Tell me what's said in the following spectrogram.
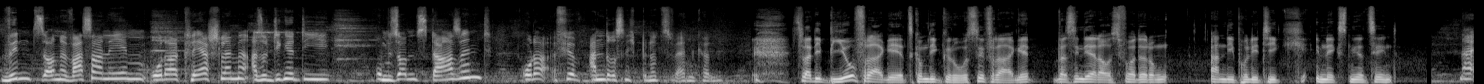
Wind, Sonne, Wasser nehmen oder Klärschlämme, also Dinge, die umsonst da sind oder für anderes nicht benutzt werden können. Das war die Biofrage. Jetzt kommt die große Frage. Was sind die Herausforderungen an die Politik im nächsten Jahrzehnt? Na,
